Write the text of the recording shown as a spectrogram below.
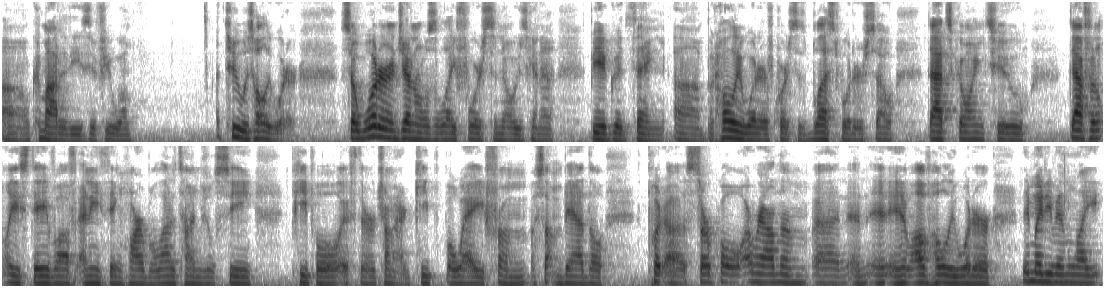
uh, commodities, if you will. Two is holy water. So water in general is a life force and always going to be a good thing. Um, but holy water, of course, is blessed water. So that's going to definitely stave off anything horrible. A lot of times you'll see people, if they're trying to keep away from something bad, they'll put a circle around them and, and, and of holy water. They might even light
